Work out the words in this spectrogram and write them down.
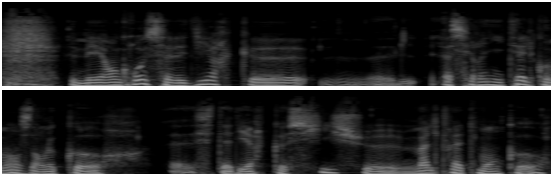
mais en gros ça veut dire que euh, la sérénité elle commence dans le corps. Euh, c'est-à-dire que si je maltraite mon corps,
